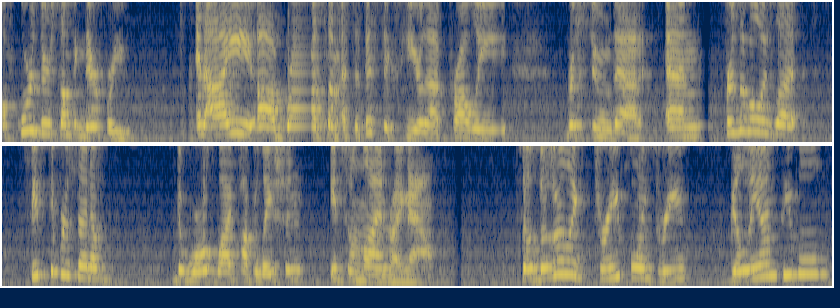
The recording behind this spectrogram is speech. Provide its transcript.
of course, there's something there for you. And I uh, brought some statistics here that probably resume that. And first of all, is that 50% of the worldwide population it's online right now. So those are like 3.3 billion people.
